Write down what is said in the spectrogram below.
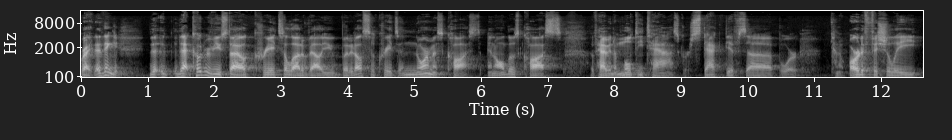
Right. I think the, that code review style creates a lot of value, but it also creates enormous costs. And all those costs of having to multitask or stack diffs up or kind of artificially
